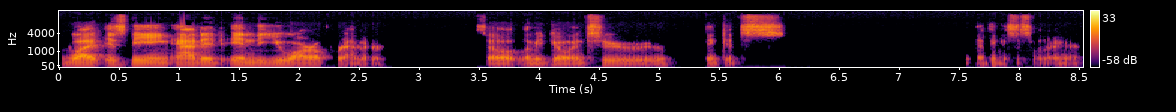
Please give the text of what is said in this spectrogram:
what is being added in the URL parameter. So let me go into, I think it's, I think it's this one right here.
